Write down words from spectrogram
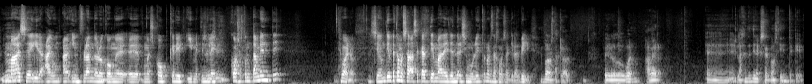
más seguir a- a- inflándolo con, eh, eh, con scope creep y metiéndole Sí, sí. cosas tontamente. Bueno, si un día empezamos a sacar el tema de Gender Simulator, nos dejamos aquí las bilis. Bueno, está claro. Pero bueno, a ver. eh, la gente tiene que ser consciente que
